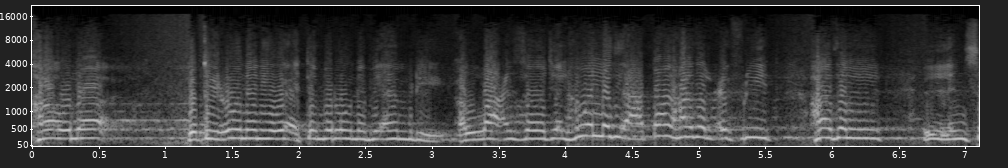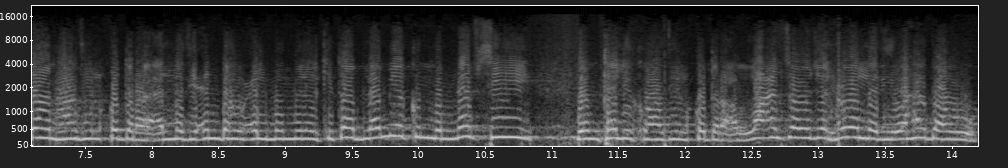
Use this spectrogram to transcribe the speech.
هؤلاء يطيعونني ويأتمرون بأمري. الله عز وجل هو الذي أعطاه هذا العفريت هذا الإنسان هذه القدرة الذي عنده علم من الكتاب لم يكن من نفسه يمتلك هذه القدرة. الله عز وجل هو الذي وهبه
